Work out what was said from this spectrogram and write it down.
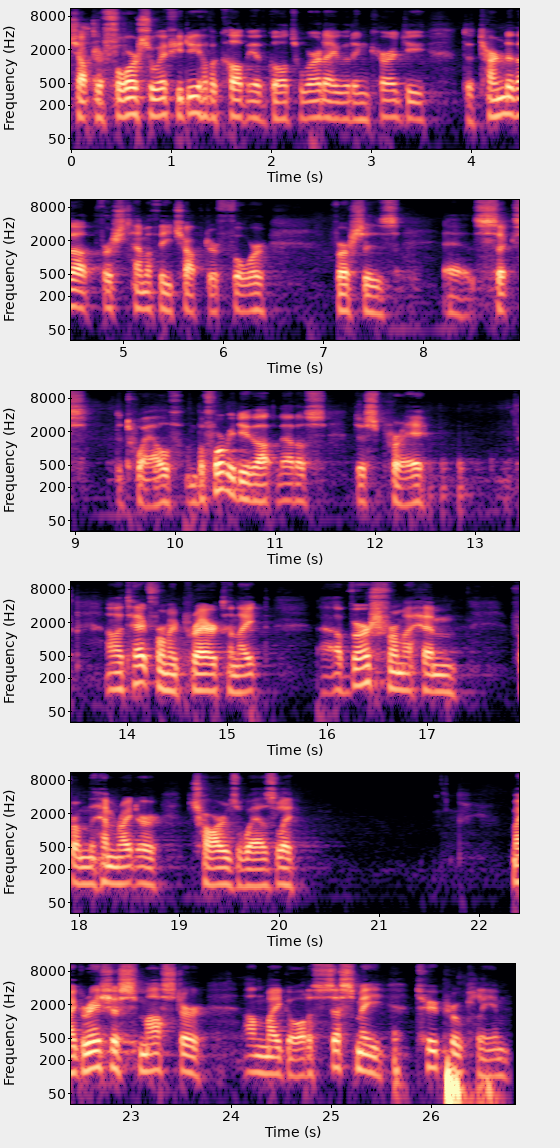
chapter 4. So if you do have a copy of God's Word, I would encourage you to turn to that, 1 Timothy chapter 4, verses uh, 6 to 12. And before we do that, let us just pray. And I take for my prayer tonight a verse from a hymn from the hymn writer Charles Wesley. My gracious Master, and my God, assist me to proclaim,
